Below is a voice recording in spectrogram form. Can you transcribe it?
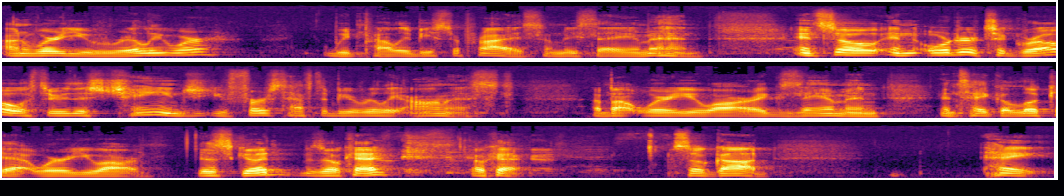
on where you really were, we'd probably be surprised. Somebody say amen. And so, in order to grow through this change, you first have to be really honest about where you are. Examine and take a look at where you are. Is this good? Is it okay? Okay. So, God, hey,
